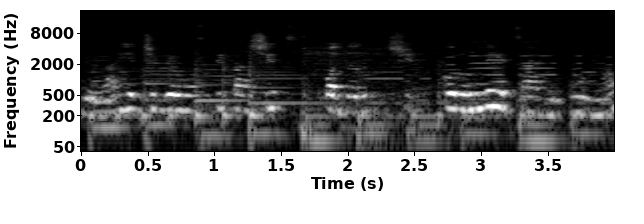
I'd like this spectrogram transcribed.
घेतलेला ह्याची व्यवस्थित अशीच पदर करून घ्यायचं आहे पूर्ण.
